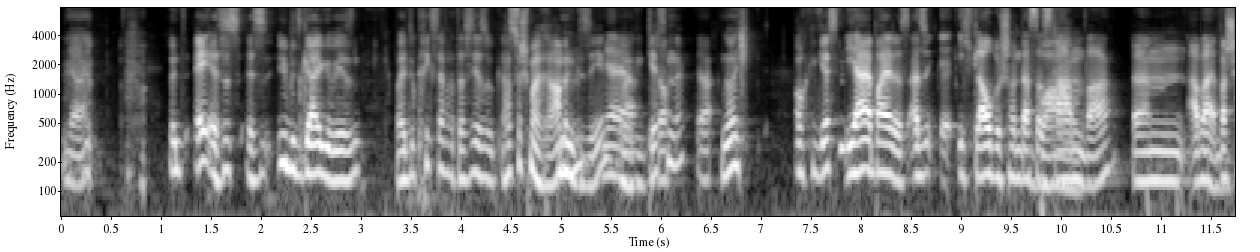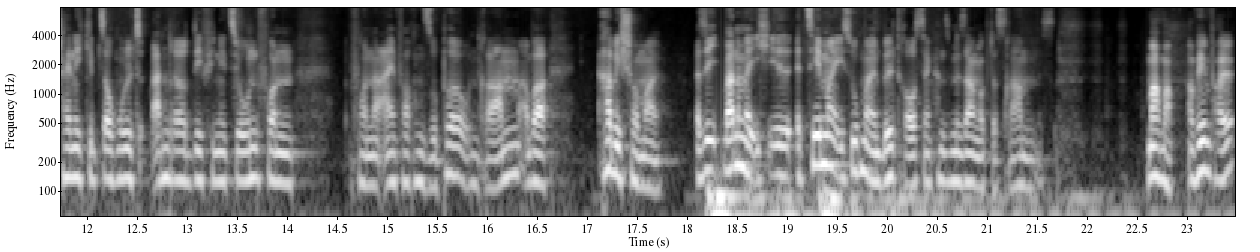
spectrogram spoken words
Ja. Und ey, es ist, es ist übelst geil gewesen, weil du kriegst einfach, das ist ja so, hast du schon mal Ramen mhm. gesehen ja, ja, oder gegessen, doch, ne? Ja. Neulich auch gegessen? Ja, beides. Also ich glaube schon, dass das wow. Rahmen war. Ähm, aber wahrscheinlich gibt es auch andere Definitionen von, von einer einfachen Suppe und Rahmen. Aber habe ich schon mal. Also ich, warte mal, ich äh, erzähl mal, ich suche mal ein Bild raus, dann kannst du mir sagen, ob das Rahmen ist. Mach mal. Auf jeden Fall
